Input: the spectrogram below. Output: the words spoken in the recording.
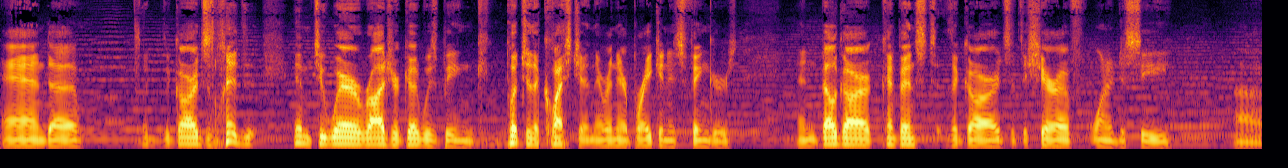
and uh, the guards led him to where Roger Goode was being put to the question. They were in there breaking his fingers, and Belgar convinced the guards that the sheriff wanted to see uh,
